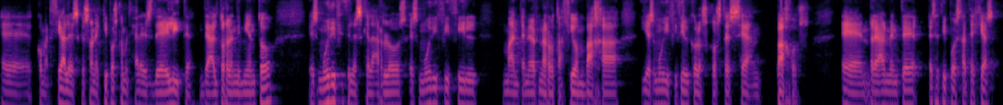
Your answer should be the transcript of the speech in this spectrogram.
eh, comerciales, que son equipos comerciales de élite, de alto rendimiento, es muy difícil escalarlos, es muy difícil mantener una rotación baja y es muy difícil que los costes sean bajos. Eh, realmente, ese tipo de estrategias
